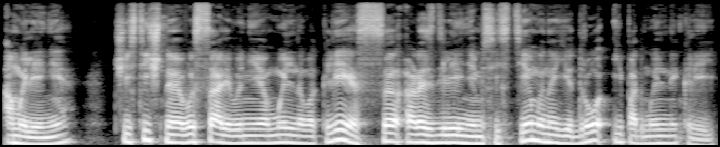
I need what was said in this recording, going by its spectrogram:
Омыление, частичное высаливание мыльного клея с разделением системы на ядро и подмыльный клей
